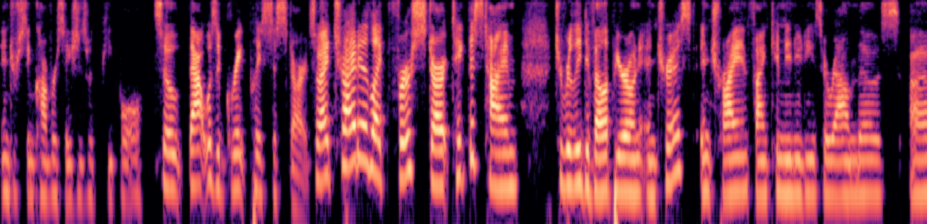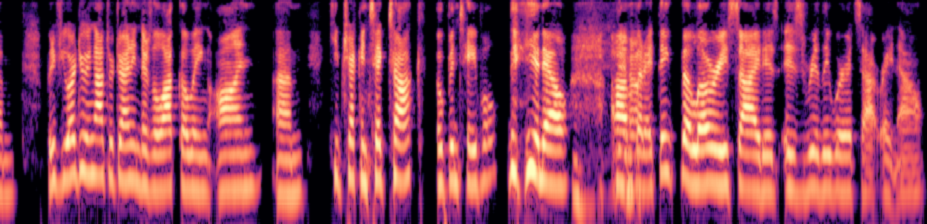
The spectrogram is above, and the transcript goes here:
interesting conversations with people. So that was a great place to start. So I try to like first start, take this time to really develop your own interest and try and find communities around those. Um, but if you are doing outdoor dining, there's a lot going on. Um, keep checking TikTok, Open Table, you know. Um, yeah. But I think the Lower East Side is is really where it's at right now.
